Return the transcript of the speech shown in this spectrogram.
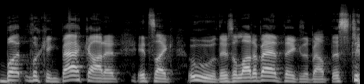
but looking back on it it's like ooh there's a lot of bad things about this too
